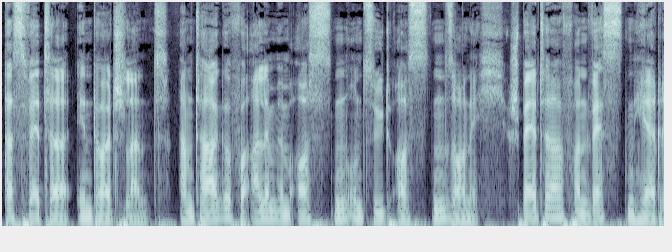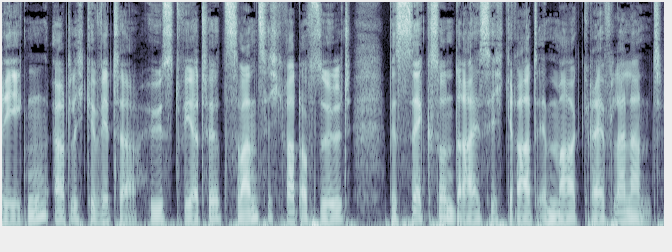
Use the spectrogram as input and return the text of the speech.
Das Wetter in Deutschland. Am Tage vor allem im Osten und Südosten sonnig. Später von Westen her Regen, örtlich Gewitter. Höchstwerte 20 Grad auf Sylt bis 36 Grad im Markgräfler Land.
